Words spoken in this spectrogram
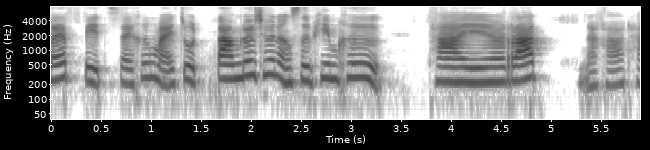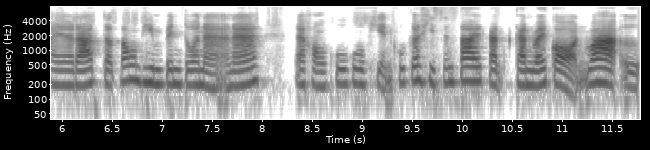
เล็บปิดใส่เครื่องหมายจุดตามด้วยชื่อหนังสือพิมพ์คือ ไทยรัฐนะคะ ไทยรัฐจะต้องพิมพ์เป็นตัวหนานะ แต่ของครูครูเขียนครูก็ขีดเส้นใต้กันกันไว้ก่อนว่าเออ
